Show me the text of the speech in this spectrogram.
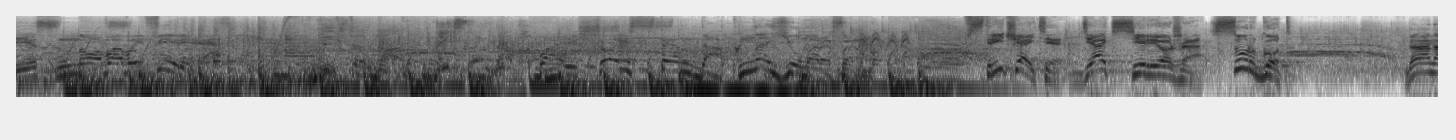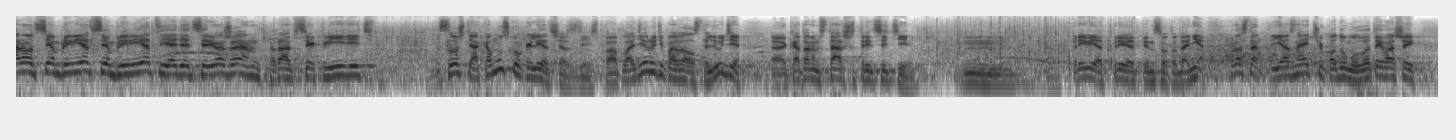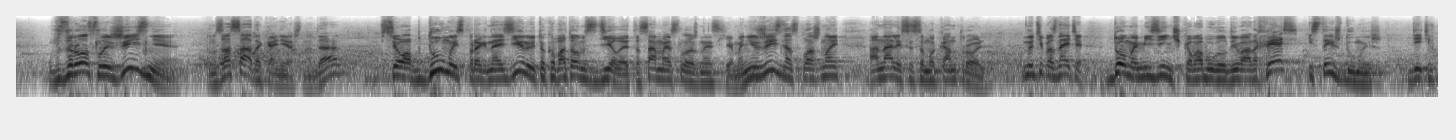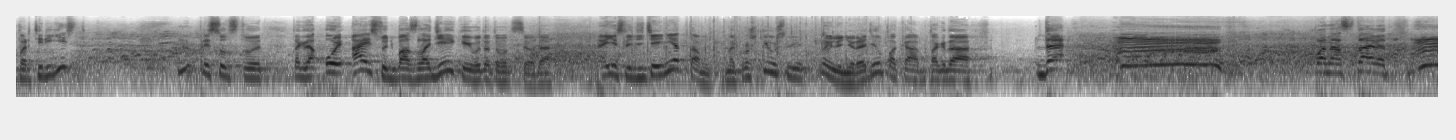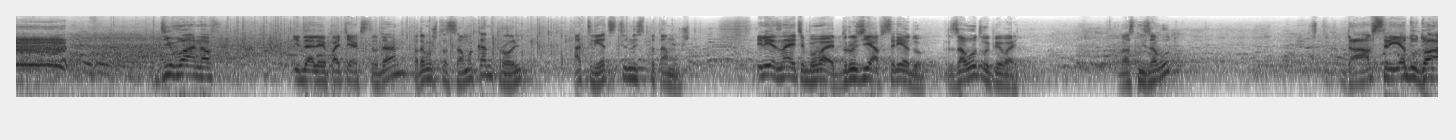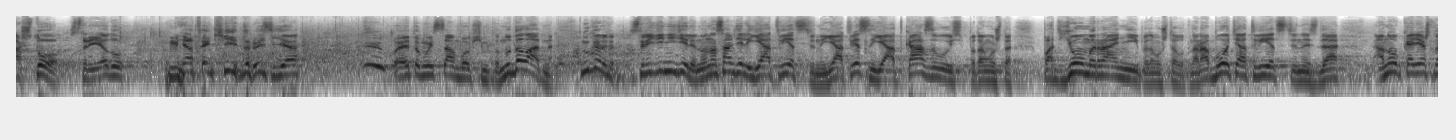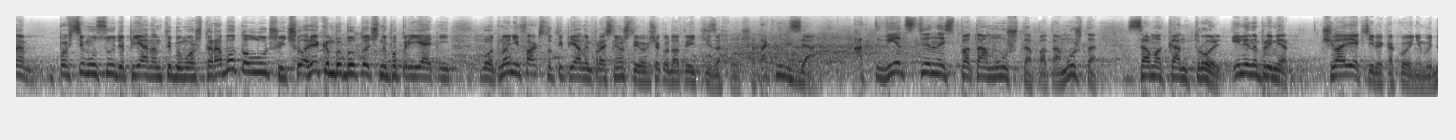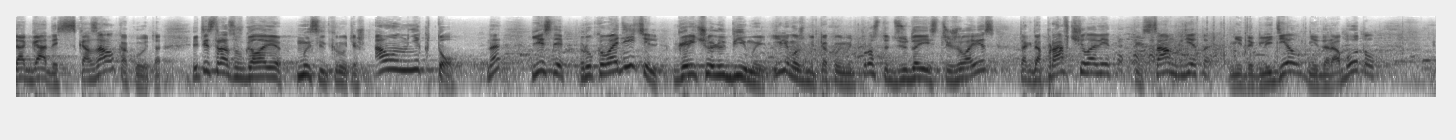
И снова в эфире. Большой стендап на Юмор ФМ. Встречайте, дядь Сережа Сургут. Да, народ, всем привет, всем привет. Я дядя Сережа, рад всех видеть. Слушайте, а кому сколько лет сейчас здесь? Поаплодируйте, пожалуйста, люди, э, которым старше 30. М, Привет, привет, Пинсота. Да нет, просто я, знаете, что подумал? В этой вашей взрослой жизни, там, засада, конечно, да? Все обдумай, спрогнозируй, только потом сделай. Это самая сложная схема. Не жизнь, а сплошной анализ и самоконтроль. Ну, типа, знаете, дома мизинчиком об угол дивана хрясь, и стоишь, думаешь, дети в квартире есть? Ну, присутствуют. Тогда ой, ай, судьба злодейка и вот это вот все, да. А если детей нет, там, на кружки ушли, ну или не родил пока, тогда... Да! М-м-м! Понаставят м-м-м! Диванов и далее по тексту, да? Потому что самоконтроль, ответственность потому что. Или, знаете, бывает, друзья в среду зовут выпивать. Вас не зовут? Да, в среду, да, что? В среду. У меня такие друзья. Поэтому и сам, в общем-то. Ну да ладно. Ну, короче, среди недели. Но на самом деле я ответственный. Я ответственный, я отказываюсь, потому что подъемы ранние, потому что вот на работе ответственность, да. Оно, конечно, по всему судя, пьяным ты бы, может, и работал лучше, и человеком бы был точно поприятней. Вот, но не факт, что ты пьяным проснешься и вообще куда-то идти захочешь. А так нельзя. Ответственность потому что, потому что самоконтроль. Или, например, человек тебе какой-нибудь, да, гадость сказал какую-то, и ты сразу в голове мысль крутишь, а он мне кто? Да? Если руководитель горячо любимый, или, может быть, какой-нибудь просто дзюдоист-тяжеловес, тогда прав человек, ты сам где-то не доглядел, не доработал.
